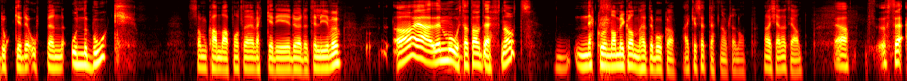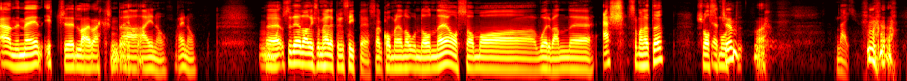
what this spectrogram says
dukker det opp en ond bok. Som kan da på en måte vekke de døde til live. Å ja, er mottatt av Death Note. Necronomicon heter boka. Jeg har ikke sett Death Note ennå, men jeg kjenner til han. Ja. Se animeen, ikke live action. Det Ja, I know, I know. Eh, så det er da liksom hele prinsippet. Så kommer det noen onde ånder, og så må vår venn eh, Ash, som han heter, slåss mot Nei. Nei.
